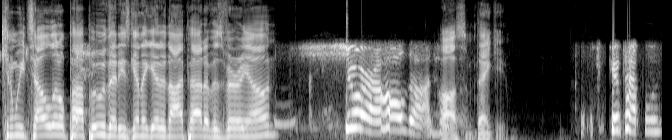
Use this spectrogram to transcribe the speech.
Can we tell little Papu that he's going to get an iPad of his very own? Sure, hold on. Hold Awesome, thank you. On. Here, Papu.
